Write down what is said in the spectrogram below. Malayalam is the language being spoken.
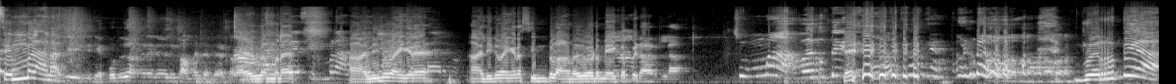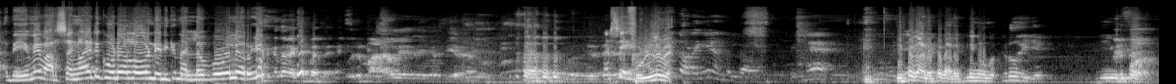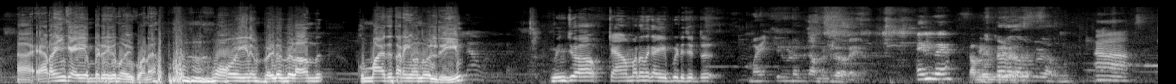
സിമ്പിൾ ആണ്. അതായത് നമ്മുടെ ലിനു ഭയങ്കര ആ ലിനു ഭയങ്കര സിമ്പിൾ ആണ്. ഒരുപാട് മേക്കപ്പ് ഇടാറില്ല. ചുമ്മാ വെറുതെ. ദൈവമേ വർഷങ്ങളായിട്ട് കൂടെ ഉള്ളതുകൊണ്ട് എനിക്ക് നല്ലപോലെ അറിയാം. ഫുള്ള് ഇപ്പൊ കാണാം ഇപ്പൊ കാണാം. ഇപ്പൊ നിങ്ങൾ ഇറങ്ങി കഴിയുമ്പോഴേക്ക് നോക്കിക്കോണേ. മോ ഇങ്ങനെ വെളുവിളാന്ന് കുമ്മായത്തിൽ ഇറങ്ങി വന്ന പോലെ ഇരിക്കും. മിഞ്ചു ആ ക്യാമറ കൈ പിടിച്ചിട്ട് മൈക്കിലൂടെ കമന്റ് പറയാം. എന്ത്? ആ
